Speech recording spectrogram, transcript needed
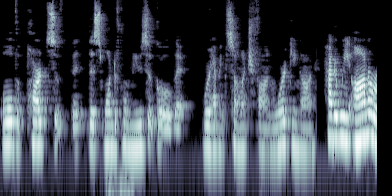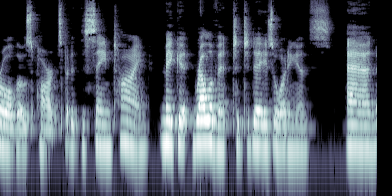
all the parts of this wonderful musical that we're having so much fun working on. How do we honor all those parts, but at the same time make it relevant to today's audience and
